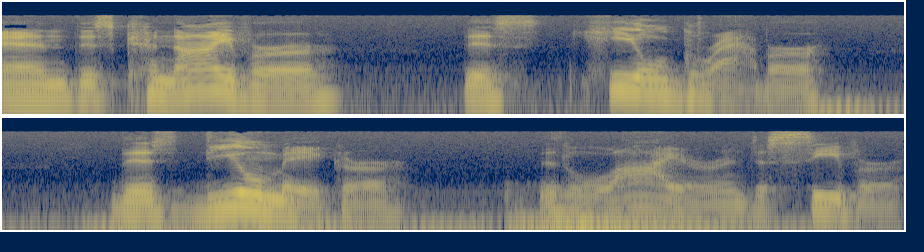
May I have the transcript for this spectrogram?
And this conniver, this heel grabber, this deal maker, this liar and deceiver,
